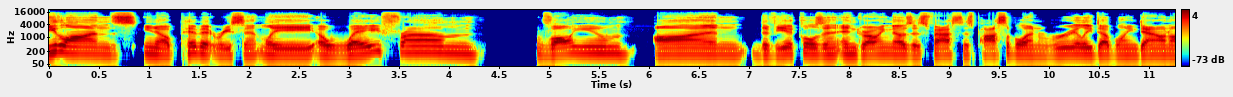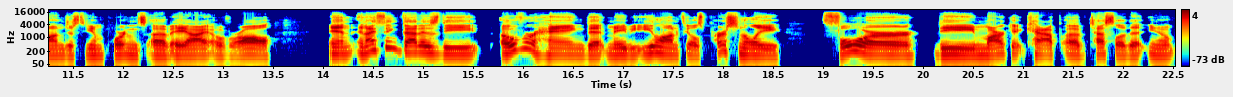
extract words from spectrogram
Elon's, you know, pivot recently away from volume on the vehicles and, and, growing those as fast as possible and really doubling down on just the importance of AI overall. And and I think that is the overhang that maybe Elon feels personally for the market cap of Tesla that, you know,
